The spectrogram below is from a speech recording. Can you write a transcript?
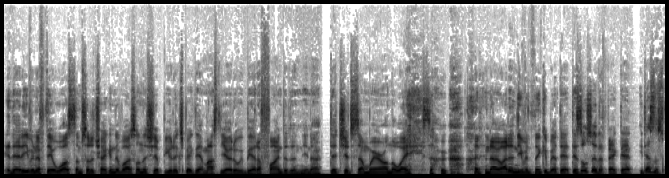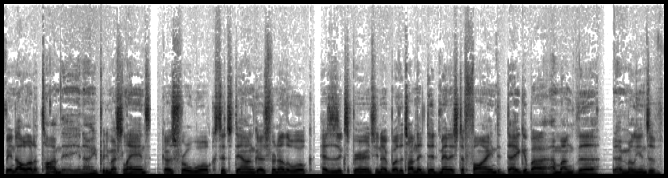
that even if there was some sort of tracking device on the ship, you'd expect that Master Yoda would be able to find it and you know ditch it somewhere on the way. So I don't know. I didn't even think about that. There's also the fact that he doesn't spend a whole lot of time there. You know, he pretty much lands, goes for a walk, sits down, goes for another walk, has his experience. You know, by the time they did manage to find Dagobah among the know, millions of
